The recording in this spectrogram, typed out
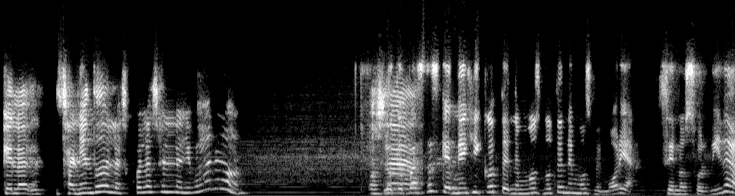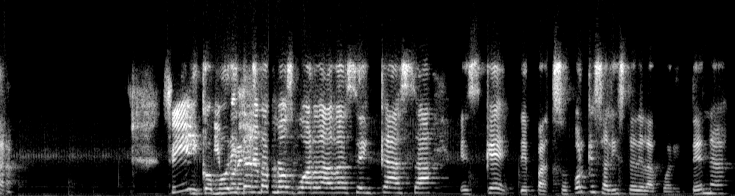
que la, saliendo de la escuela se la llevaron. O sea, Lo que pasa es que en México tenemos, no tenemos memoria, se nos olvida. Sí, y como ahorita estamos guardadas en casa, es que te pasó porque saliste de la cuarentena.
